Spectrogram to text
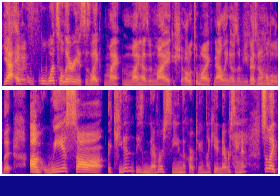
Yeah, So and well, what's hilarious is like my my husband Mike. Shout out to Mike. Natalie knows him. You guys know him a little bit. Um, we saw like he didn't. He's never seen the cartoon. Like he had never seen it. So like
